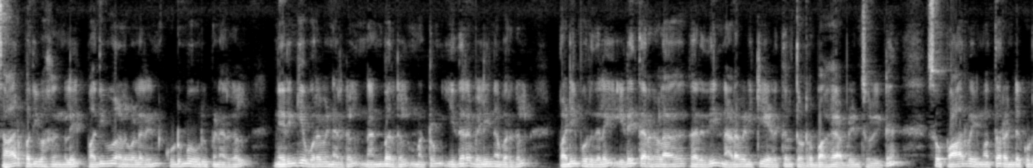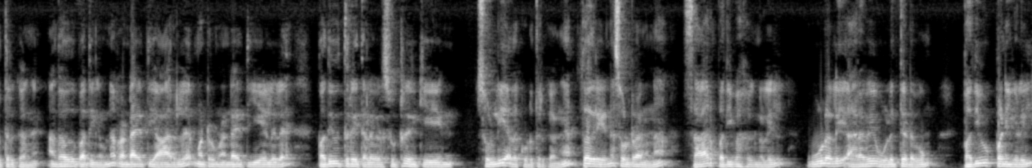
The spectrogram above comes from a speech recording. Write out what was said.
சார் பதிவகங்களில் பதிவு அலுவலரின் குடும்ப உறுப்பினர்கள் நெருங்கிய உறவினர்கள் நண்பர்கள் மற்றும் இதர வெளிநபர்கள் படிபுறுதலை இடைத்தரகளாக கருதி நடவடிக்கை எடுத்தல் தொடர்பாக அப்படின்னு சொல்லிட்டு ஸோ பார்வை மொத்தம் ரெண்டு கொடுத்துருக்காங்க. அதாவது பார்த்திங்க அப்படின்னா ரெண்டாயிரத்தி ஆறில் மற்றும் ரெண்டாயிரத்தி ஏழில் பதிவுத்துறை தலைவர் சுற்றறிக்கையின் சொல்லி அதை கொடுத்துருக்காங்க. ஸோ அதில் என்ன சொல்கிறாங்கன்னா சார் பதிவகங்களில் ஊழலை அறவே ஒழித்திடவும் பதிவு பணிகளில்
